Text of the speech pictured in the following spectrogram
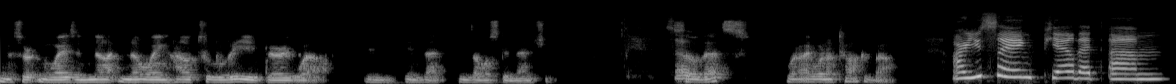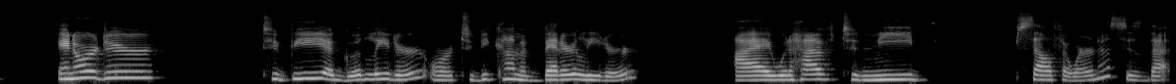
in certain ways and not knowing how to lead very well in, in that in those dimensions. So, so that's what I want to talk about. Are you saying, Pierre, that um, in order to be a good leader or to become a better leader, I would have to need self awareness? Is that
